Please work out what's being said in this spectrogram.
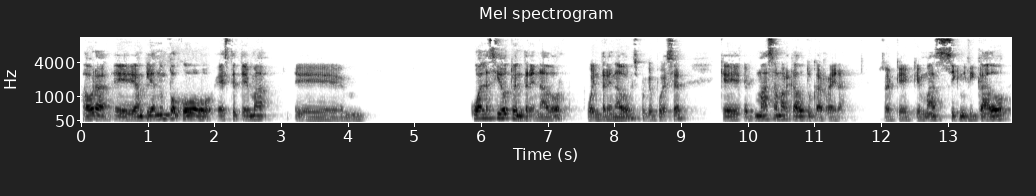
Ahora, eh, ampliando un poco este tema, eh, ¿cuál ha sido tu entrenador o entrenadores, porque puede ser, que más ha marcado tu carrera? O sea, que, más significado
